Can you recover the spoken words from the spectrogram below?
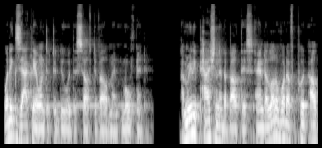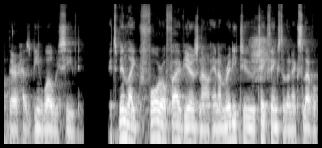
what exactly I wanted to do with the self development movement. I'm really passionate about this, and a lot of what I've put out there has been well received. It's been like four or five years now, and I'm ready to take things to the next level.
